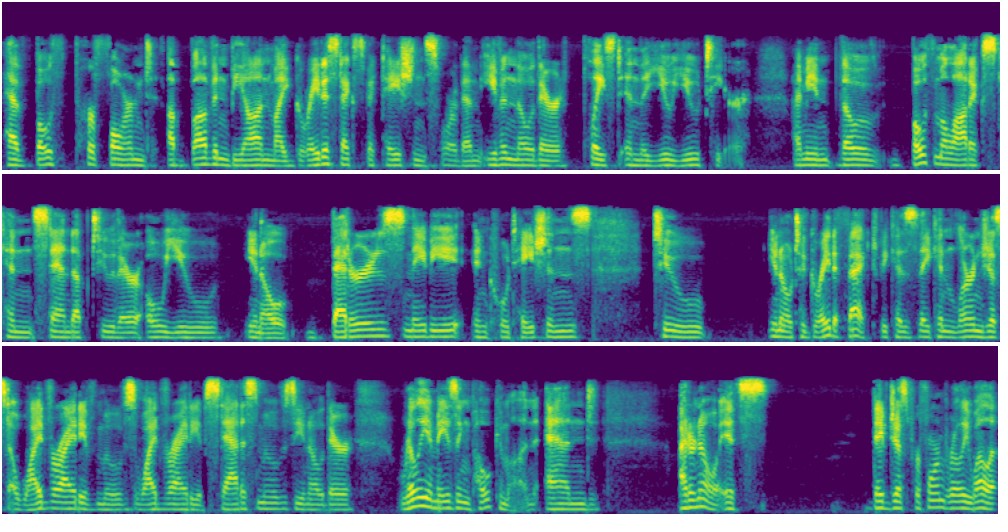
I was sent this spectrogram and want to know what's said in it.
have both performed above and beyond my greatest expectations for them, even though they're placed in the UU tier. I mean, though both Milotics can stand up to their OU, you know, betters, maybe in quotations, to you know, to great effect because they can learn just a wide variety of moves, wide variety of status moves. You know, they're really amazing Pokemon, and I don't know, it's they've just performed really well,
